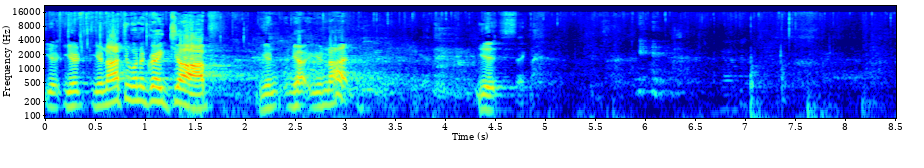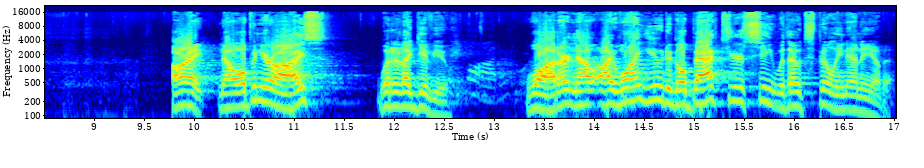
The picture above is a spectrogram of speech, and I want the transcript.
You're, you're, you're not doing a great job. You're, you're not. You, all right, now open your eyes. What did I give you? Water. Water. Now I want you to go back to your seat without spilling any of it.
